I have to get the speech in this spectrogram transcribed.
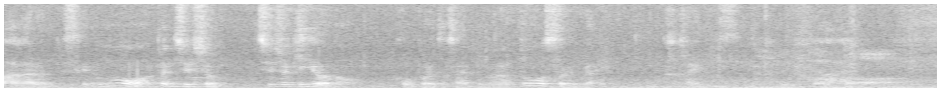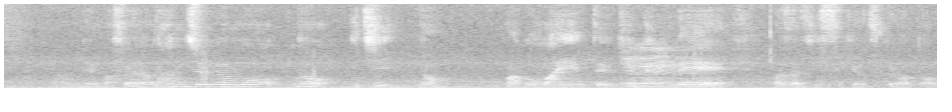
は上がるんですけども、やっぱり中小中小企業のコーポレートサイトになるとそれぐらいかかります。なるほど、はい、なんで、まあ、それの何十分もの1の、まあ、5万円という金額でまずは実績を作ろうと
